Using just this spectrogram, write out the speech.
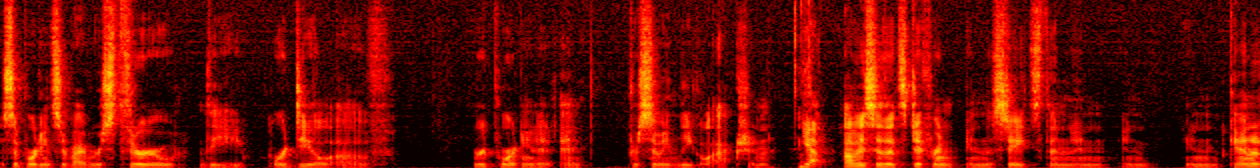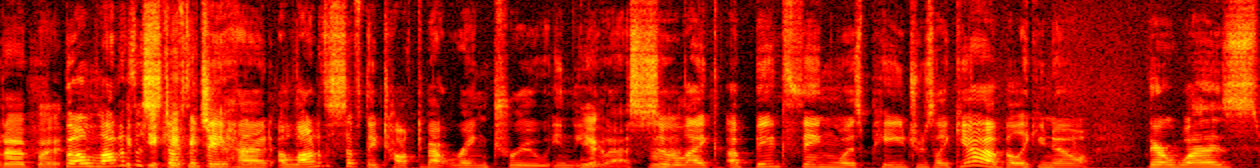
supporting survivors through the ordeal of reporting it and pursuing legal action. Yeah. Obviously, that's different in the states than in in in Canada, but But a lot of the it stuff can't that they different. had, a lot of the stuff they talked about rang true in the Yeah. Mm-hmm. US. So, like, a big thing was Paige was like, yeah, but, like, you know, there was,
